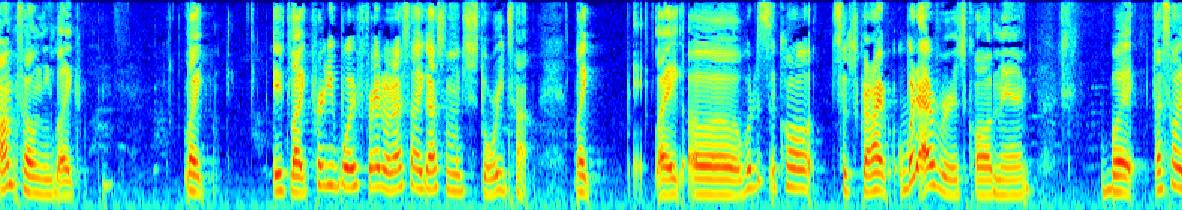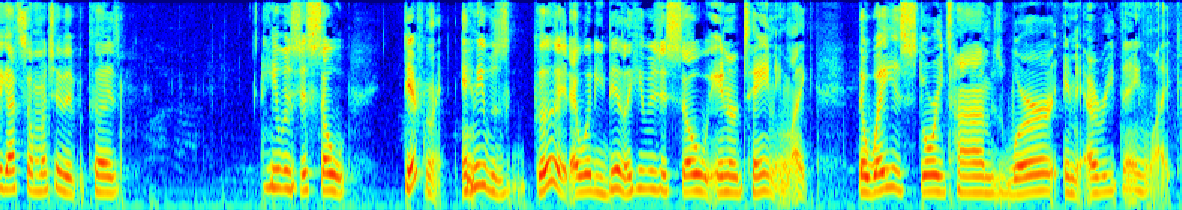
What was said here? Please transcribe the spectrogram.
I'm telling you, like like it's like Pretty Boy Fredo, oh, that's how I got so much story time. Like like uh what is it called? Subscribe whatever it's called man. But that's how he got so much of it because he was just so different and he was good at what he did. Like he was just so entertaining. Like the way his story times were and everything like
